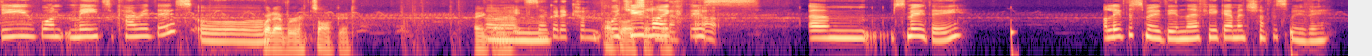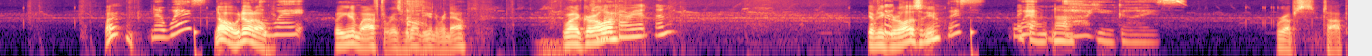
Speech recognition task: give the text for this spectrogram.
Do you want me to carry this or whatever. It's all good. There you go. Um, It's so gonna come. I'll would go you like Back this um smoothie? I'll leave the smoothie in there for you, Gammon. Just have the smoothie. what? Now where's No, no, the no. way? Well, eat them afterwards. We don't need them right now. You want a Can I gorilla? You carry it then? You have any gorillas in you? Where's? I Where don't know. are you guys? We're up top.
